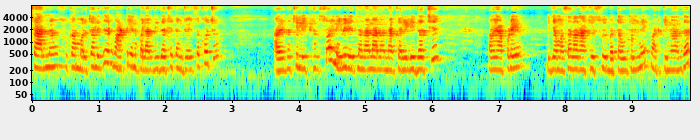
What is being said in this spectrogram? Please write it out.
ચાર નંગ સૂકા મરચાં લીધા વાટી અને પલાળી દીધા છે, તમે જોઈ શકો છો. આવી રીતના ચીલી ફ્લેક્સ હોય ને, એવી રીતના નાના નાના કરી લીધા છે. હવે આપણે બીજા મસાલા નાખીશું એ બતાવું તમને વાટકીના અંદર.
